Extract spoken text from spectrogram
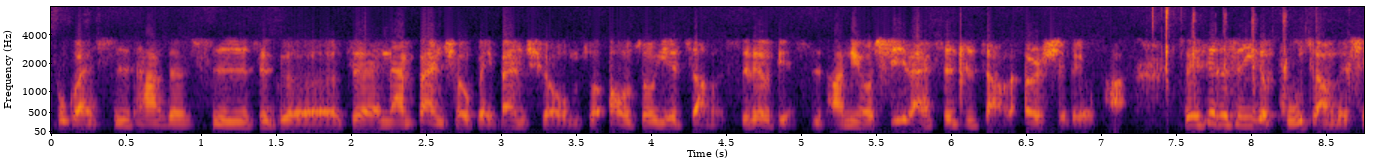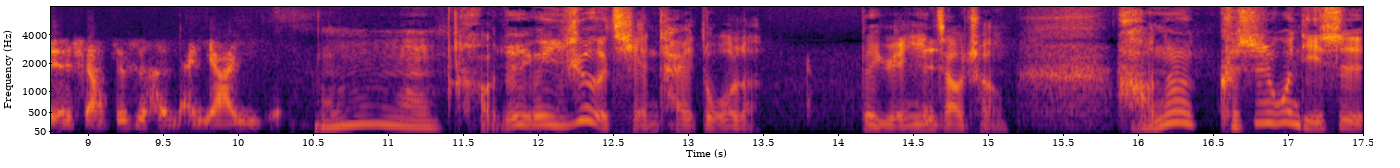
不管是它的是这个在南半球、北半球，我们说澳洲也涨了十六点四帕，纽西兰甚至涨了二十六帕，所以这个是一个普涨的现象，这是很难压抑的。嗯，好，就是因为热钱太多了的原因造成。好，那可是问题是。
